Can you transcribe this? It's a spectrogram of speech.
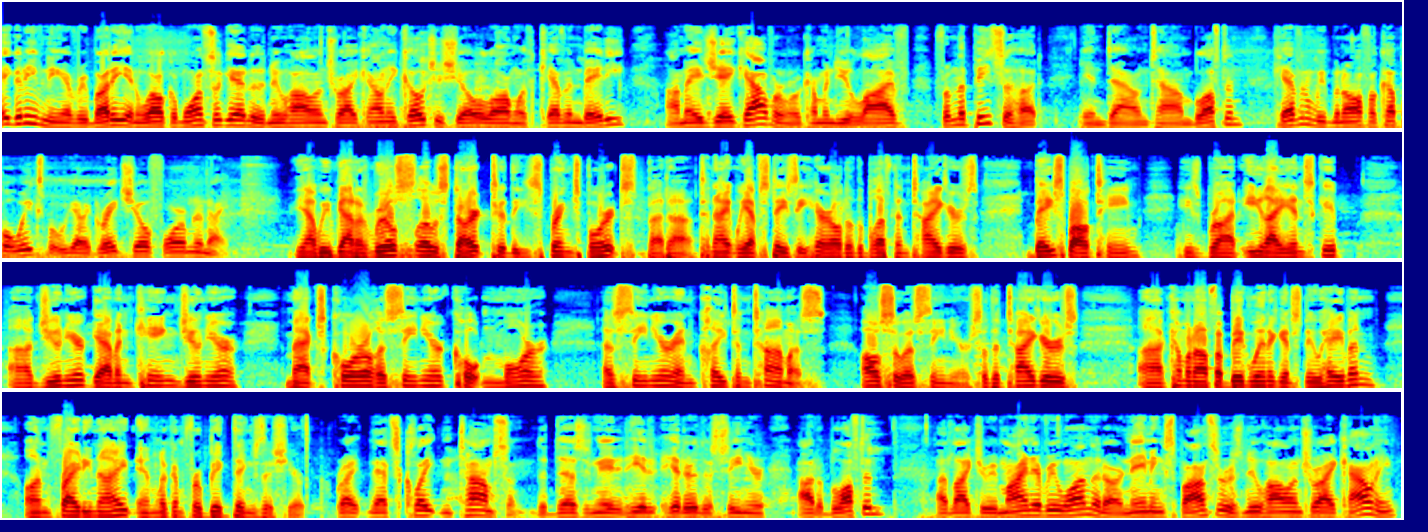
Hey, good evening, everybody, and welcome once again to the New Holland Tri County Coaches Show along with Kevin Beatty. I'm AJ Calvin. We're coming to you live from the Pizza Hut in downtown Bluffton. Kevin, we've been off a couple weeks, but we got a great show for him tonight. Yeah, we've got a real slow start to the spring sports, but uh, tonight we have Stacy Harold of the Bluffton Tigers baseball team. He's brought Eli Inskeep uh, Jr., Gavin King Jr., Max Coral, a senior, Colton Moore, a senior, and Clayton Thomas, also a senior. So the Tigers uh, coming off a big win against New Haven on Friday night and looking for big things this year. Right, that's Clayton Thompson, the designated hit- hitter, the senior out of Bluffton. I'd like to remind everyone that our naming sponsor is New Holland Tri County.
